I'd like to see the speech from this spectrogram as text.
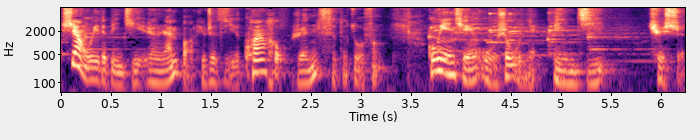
相位的丙吉仍然保留着自己宽厚仁慈的作风。公元前五十五年，丙吉去世，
